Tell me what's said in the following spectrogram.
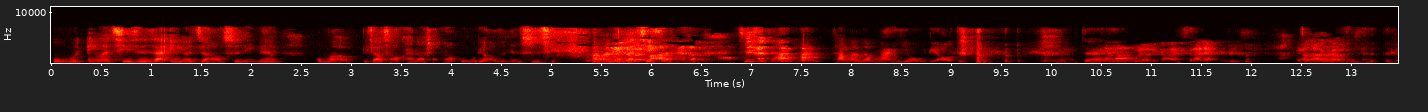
无，因为其实，在音乐治疗室里面，我们比较少看到小朋友无聊这件事情。他们其实还。其实他蛮，他们都蛮有聊的。对看他无聊就赶快塞两个日记给他，不要来看一下。对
